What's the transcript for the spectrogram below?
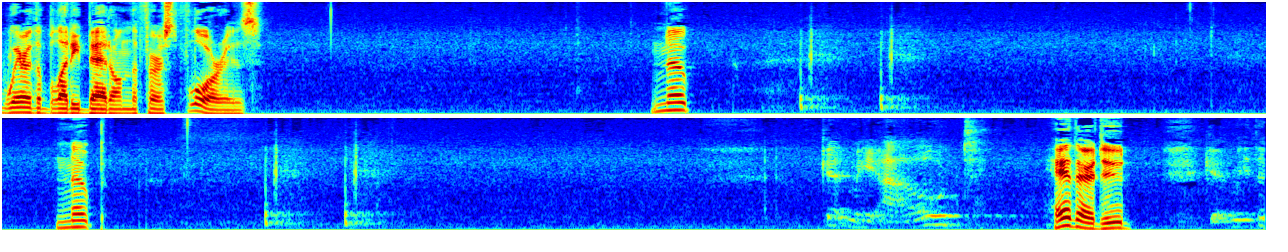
where the bloody bed on the first floor is. Nope. Nope. Get me out. Hey there, dude. Get me the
